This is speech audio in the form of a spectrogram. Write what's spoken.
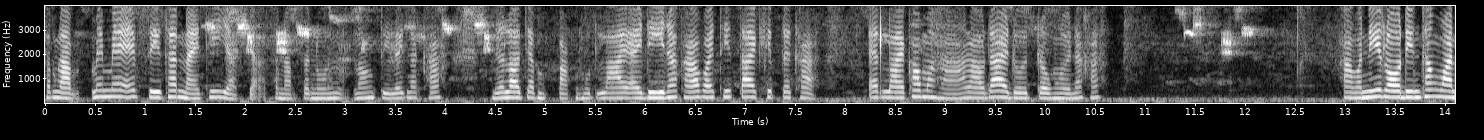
สำหรับแม่แม่ FC ท่านไหนที่อยากจะสนับสนุนน้องตีเล็กนะคะ เดี๋ยวเราจะปักหมุดไลน์ ID นะคะ ไว้ที่ใต้คลิปเลยค่ะ แอดไลน์เข้ามาหาเราได้โดยตรงเลยนะคะ ค่ะวันนี้รอดินทั้งวัน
